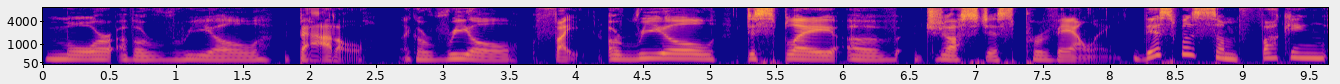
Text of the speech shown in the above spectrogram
more of a real battle like a real fight, a real display of justice prevailing. This was some fucking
